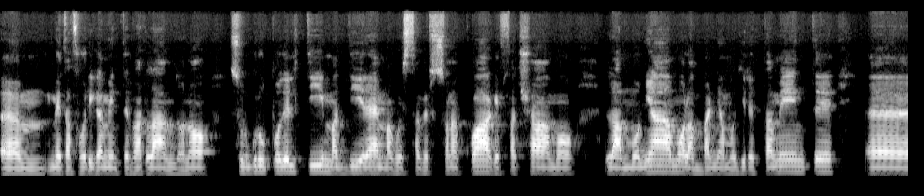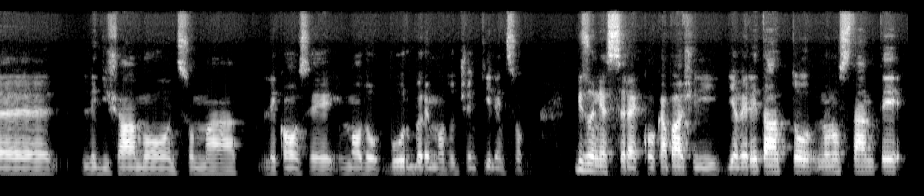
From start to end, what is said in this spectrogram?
um, metaforicamente parlando no? sul gruppo del team a dire eh, ma questa persona qua che facciamo la ammoniamo, la bagniamo direttamente eh, le diciamo insomma le cose in modo burbero, in modo gentile insomma bisogna essere ecco, capaci di, di avere tatto nonostante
